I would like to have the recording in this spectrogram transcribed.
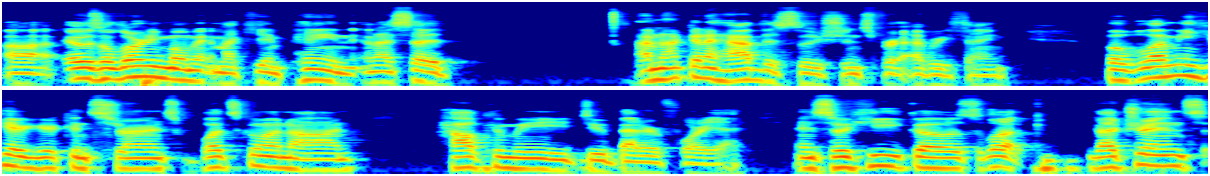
Uh, it was a learning moment in my campaign. And I said, I'm not going to have the solutions for everything, but let me hear your concerns. What's going on? How can we do better for you? And so he goes, Look, veterans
